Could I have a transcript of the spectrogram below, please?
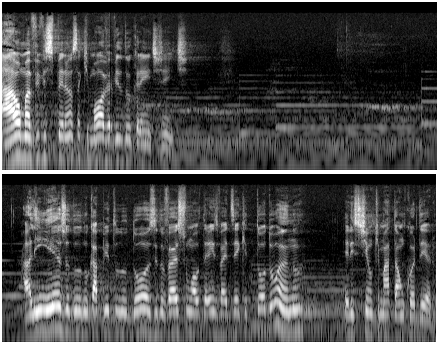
Há uma viva esperança que move a vida do crente, gente. Ali em Êxodo, no capítulo 12, do verso 1 ao 3, vai dizer que todo ano eles tinham que matar um cordeiro.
